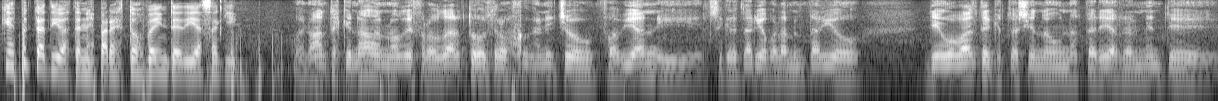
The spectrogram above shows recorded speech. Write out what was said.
¿Qué expectativas tenés para estos 20 días aquí? Bueno, antes que nada, no defraudar todo el trabajo que han hecho Fabián y el secretario parlamentario Diego Walter, que está haciendo una tarea realmente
